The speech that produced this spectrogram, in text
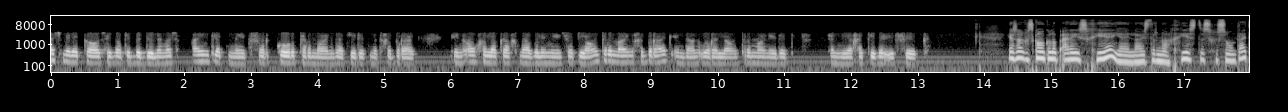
as medikasie wat die bedoeling is eintlik net vir korttermyn wat jy dit met gebruik en ongelukkig nou wil die mense dit langtermyn gebruik en dan oor 'n langtermyn het dit 'n negatiewe effek. Jy is ingeskakel op RSG. Jy luister na Geestesgesondheid.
